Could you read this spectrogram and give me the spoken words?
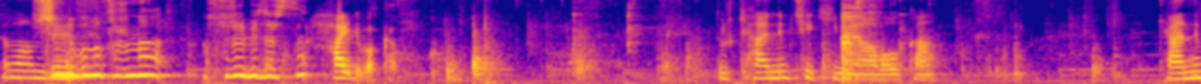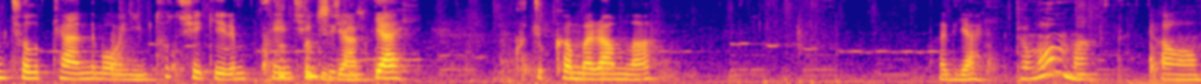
Tamam. Şimdi bunu fırına sürebilirsin. Haydi bakalım. Dur kendim çekeyim ya Volkan. Kendim çalıp kendim oynayayım. Tut şekerim. Seni Tuttum çekeceğim. şekerim. Gel. Küçük kameramla. Hadi gel. Tamam mı? Tamam.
